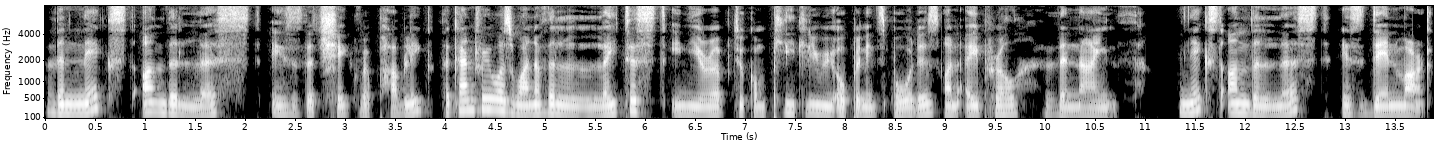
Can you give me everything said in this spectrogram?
The next on the list is the Czech Republic. The country was one of the latest in Europe to completely reopen its borders on April the 9th. Next on the list is Denmark.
